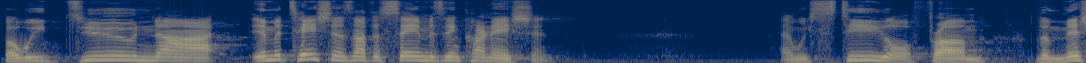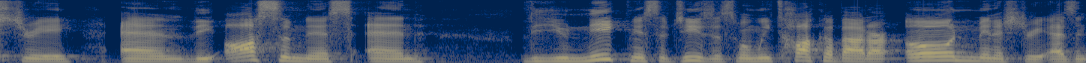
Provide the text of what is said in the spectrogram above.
But we do not, imitation is not the same as incarnation. And we steal from the mystery and the awesomeness and the uniqueness of Jesus when we talk about our own ministry as a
